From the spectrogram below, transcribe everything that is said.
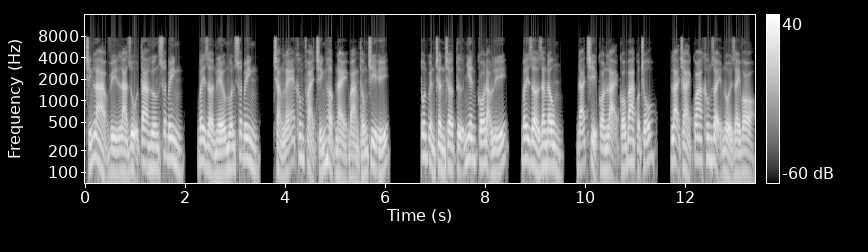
chính là vì là dụ ta hướng xuất binh, bây giờ nếu muốn xuất binh, chẳng lẽ không phải chính hợp này bàng thống chi ý. Tôn quyền trần chờ tự nhiên có đạo lý, bây giờ giang đông, đã chỉ còn lại có ba quận chỗ, lại trải qua không dậy nổi giày vò,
